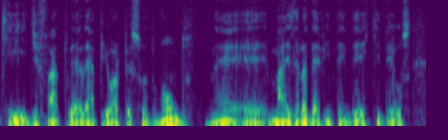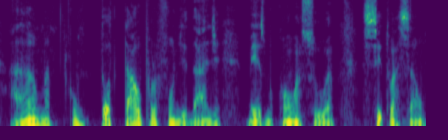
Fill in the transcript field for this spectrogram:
que de fato ela é a pior pessoa do mundo, né, é, mas ela deve entender que Deus a ama com total profundidade, mesmo com a sua situação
